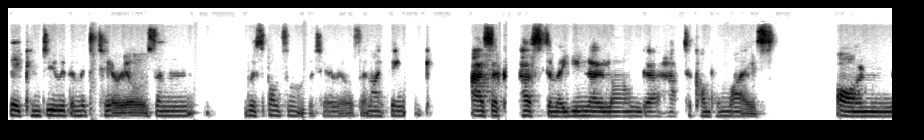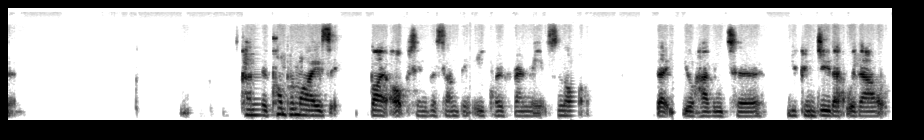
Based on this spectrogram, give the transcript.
they can do with the materials and responsible materials. And I think as a customer, you no longer have to compromise on kind of compromise by opting for something eco-friendly. It's not that you're having to, you can do that without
